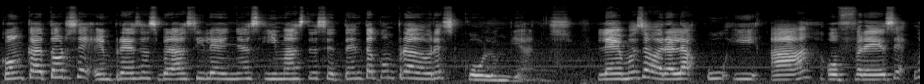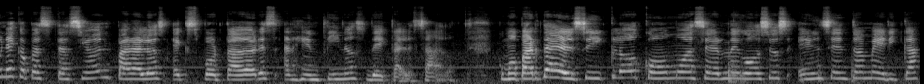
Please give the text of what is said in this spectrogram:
con 14 empresas brasileñas y más de 70 compradores colombianos. Leemos ahora la UIA ofrece una capacitación para los exportadores argentinos de calzado. Como parte del ciclo Cómo hacer negocios en Centroamérica,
